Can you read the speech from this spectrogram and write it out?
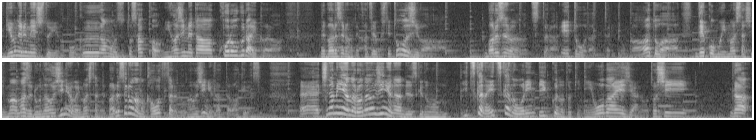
リオネル・メッシといえば僕がもうずっとサッカーを見始めた頃ぐらいからでバルセロナで活躍して当時はバルセロナっつったらエトーだったりとかあとはデコもいましたし、まあ、まずロナウジーニョがいましたんでバルセロナの顔って言ったらロナウジーニョだったわけですよ、えー、ちなみにあのロナウジーニョなんですけどもいつかないつかのオリンピックの時にオーバーエイジあの年が、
